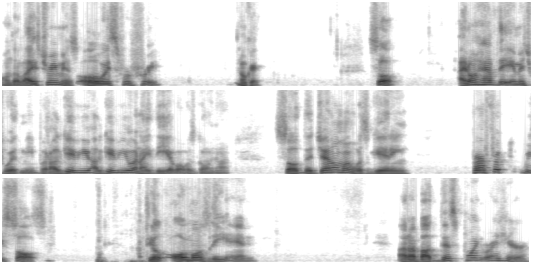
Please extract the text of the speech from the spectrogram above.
On the live stream is always for free. Okay. So I don't have the image with me, but I'll give you I'll give you an idea of what was going on. So the gentleman was getting perfect results till almost the end. At about this point right here,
